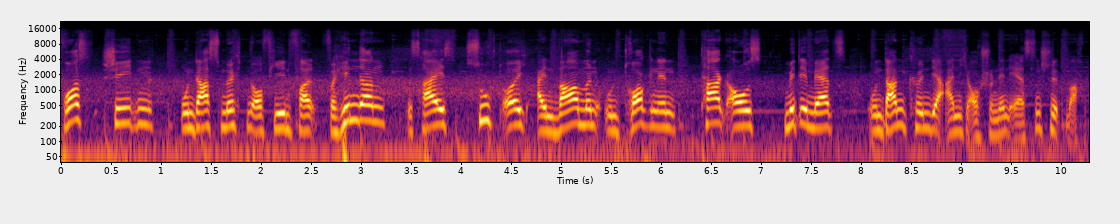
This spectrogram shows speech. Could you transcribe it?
Frostschäden und das möchten wir auf jeden Fall verhindern. Das heißt, sucht euch einen warmen und trockenen Tag aus Mitte März und dann könnt ihr eigentlich auch schon den ersten Schnitt machen.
